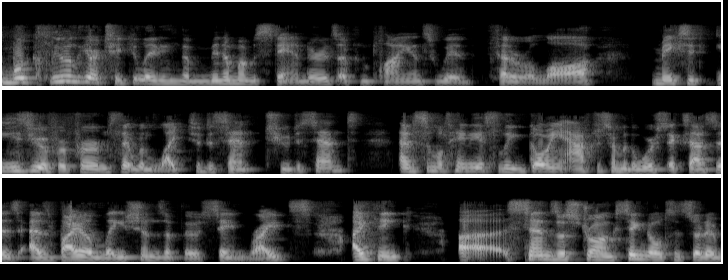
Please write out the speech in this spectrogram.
more clearly articulating the minimum standards of compliance with federal law makes it easier for firms that would like to dissent to dissent, and simultaneously going after some of the worst excesses as violations of those same rights, I think uh, sends a strong signal to sort of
